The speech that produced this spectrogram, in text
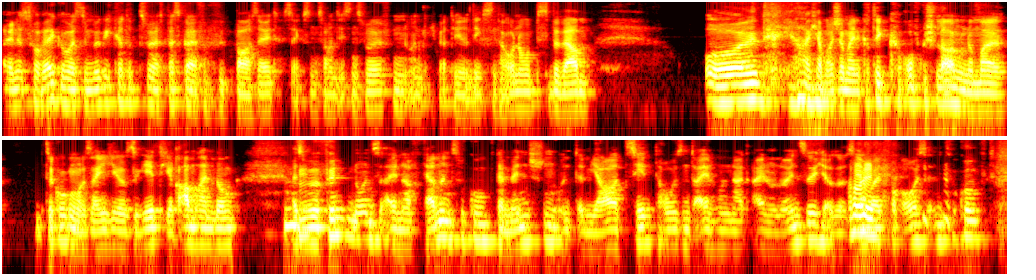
Eines vorweg, du hast die Möglichkeit dazu, er ist bei Sky verfügbar seit 26.12. und ich werde den nächsten Tag auch noch ein bisschen bewerben. Und ja, ich habe mal schon meine Kritik aufgeschlagen, um mal zu gucken, was eigentlich so geht, die Rahmenhandlung. Mhm. Also wir befinden uns in einer fernen Zukunft der Menschen und im Jahr 10.191, also sehr Oi. weit voraus in Zukunft.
